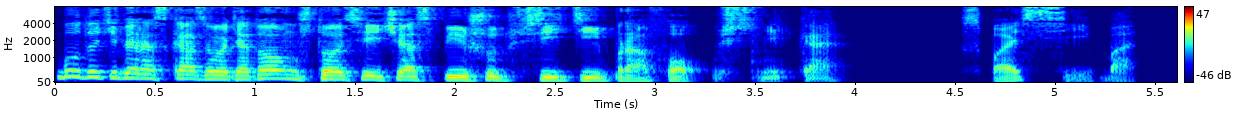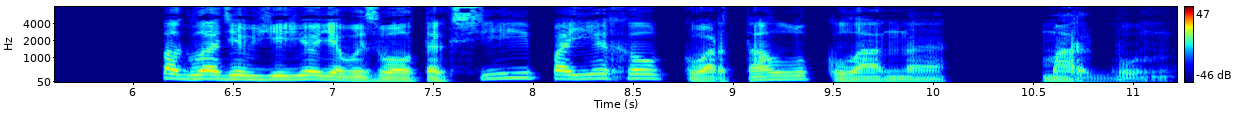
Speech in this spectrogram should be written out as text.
«Буду тебе рассказывать о том, что сейчас пишут в сети про фокусника». «Спасибо». Погладив ее, я вызвал такси и поехал к кварталу клана Маргун.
